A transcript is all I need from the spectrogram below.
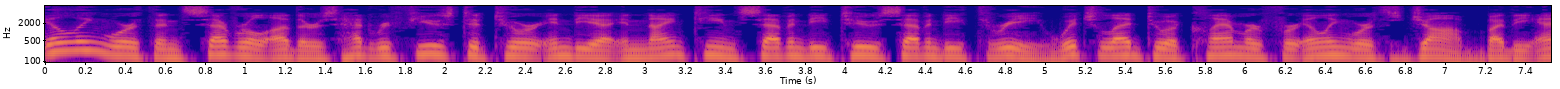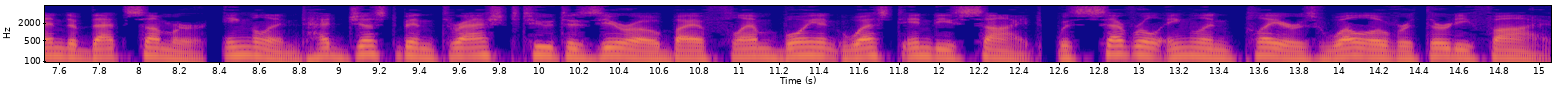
Illingworth and several others had refused to tour India in 1972–73 which led to a clamour for Illingworth's job by the end of that summer. England had just been thrashed 2–0 by a flamboyant West Indies side, with several England players well over 35.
